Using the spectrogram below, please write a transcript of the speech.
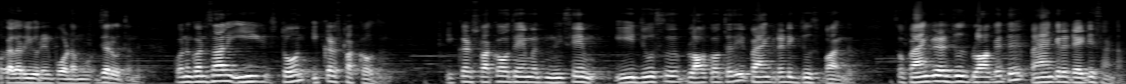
కలర్ యూరిన్ పోవడము జరుగుతుంది. కొన్ని కొన్నిసార్లు ఈ స్టోన్ ఇక్కడ స్ట్రక్ అవుతుంది. ఇక్కడ స్ట్రక్ అవుతే ఏమవుతుంది సేమ్ ఈ జ్యూస్ బ్లాక్ అవుతుంది ప్యాంక్రెటిక్ జ్యూస్ బాగుంది సో ప్యాంక్రియాస్ జ్యూస్ బ్లాక్ అయితే ప్యాంక్రియాటైటిస్ అంటాం.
